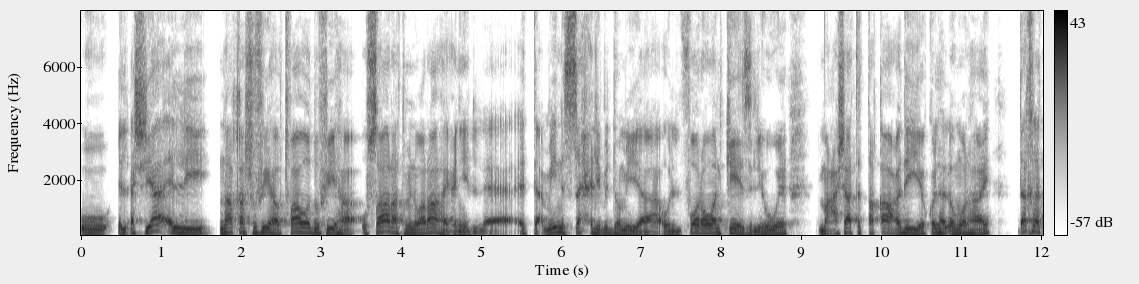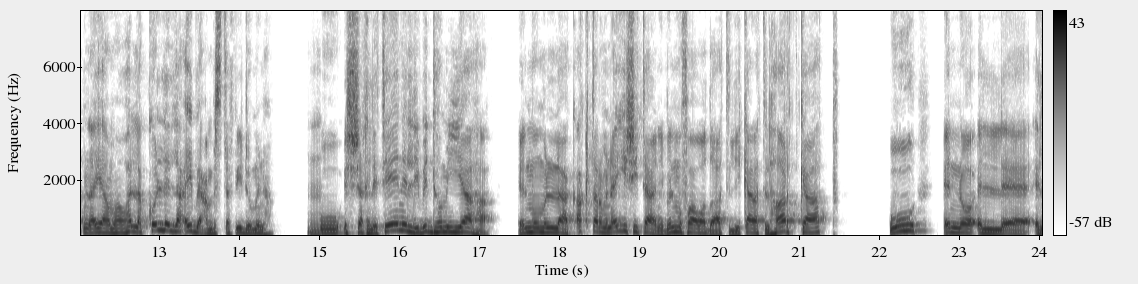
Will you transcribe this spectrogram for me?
والأشياء اللي ناقشوا فيها وتفاوضوا فيها وصارت من وراها يعني ال- التأمين الصحي اللي بدهم إياه وال401 كيز اللي هو معاشات التقاعدية وكل هالأمور هاي دخلت من أيامها وهلأ كل اللعيبة عم بيستفيدوا منها مم. والشغلتين اللي بدهم إياها المملاك أكثر من أي شيء تاني بالمفاوضات اللي كانت الهارد كاب وإنه ال-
